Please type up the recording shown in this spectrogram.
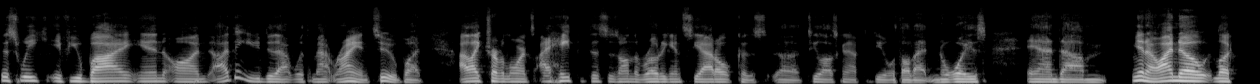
this week if you buy in on. I think you do that with Matt Ryan too, but I like Trevor Lawrence. I hate that this is on the road against Seattle because uh, T Law's going to have to deal with all that noise. And, um, you know, I know, look,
